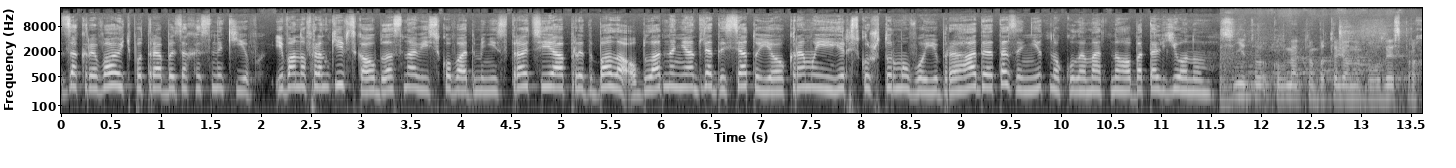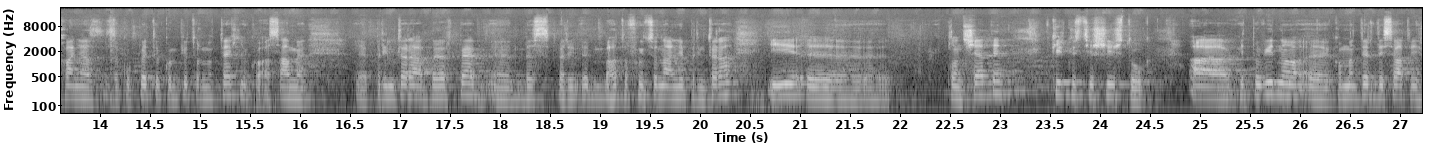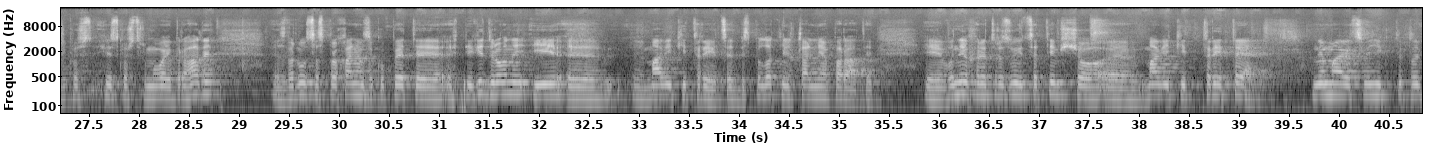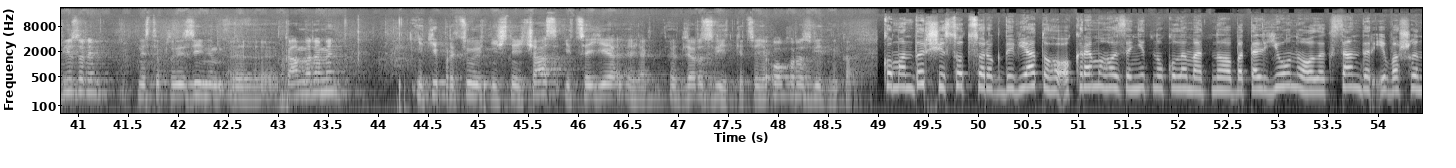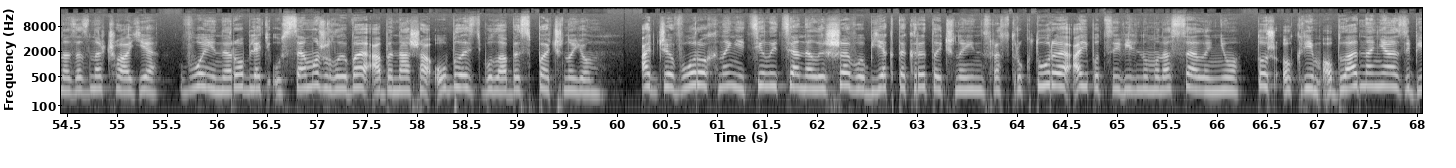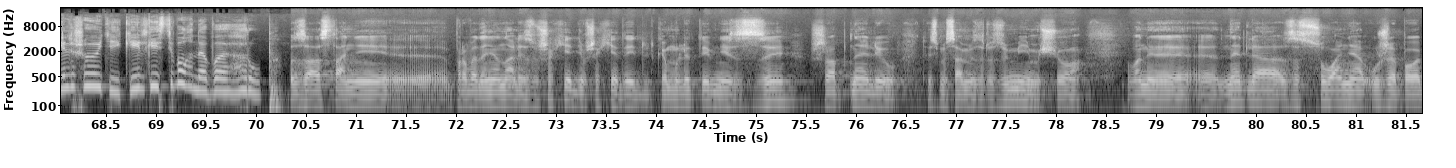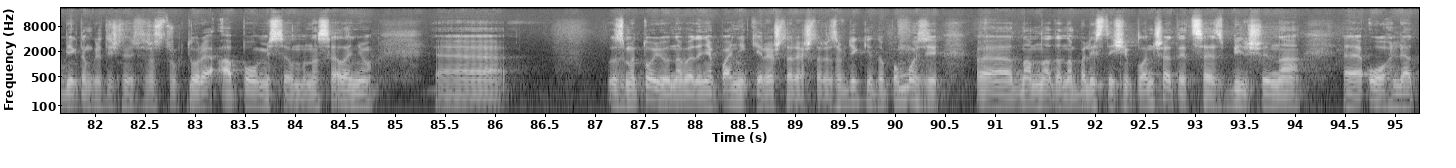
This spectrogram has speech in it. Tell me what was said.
Закривають потреби захисників. Івано-Франківська обласна військова адміністрація придбала обладнання для 10-ї окремої гірсько-штурмової бригади та зенітно-кулеметного батальйону. Зенітно-кулеметного батальйону був лист прохання закупити комп'ютерну техніку, а саме е, принтера БФП, е, багатофункціональні принтера і е, планшети в кількості 6 штук. А відповідно командир 10-ї гірсько- гірсько-штурмової бригади звернувся з проханням закупити FPV-дрони і е, Mavic 3 це безпілотні літальні апарати. Е, Вони характеризуються тим, що е, Mavic 3T не мають свої тепловізори не з тепловізійними е, камерами, які працюють в нічний час, і це є е, як для розвідки, це є око розвідника. Командир 649-го окремого зенітно-кулеметного батальйону Олександр Івашина зазначає, воїни роблять усе можливе, аби наша область була безпечною. Адже ворог нині цілиться не лише в об'єкти критичної інфраструктури, а й по цивільному населенню. Тож, окрім обладнання, збільшують і кількість вогневих груп. За останні е, проведення аналізу шахедів, шахеди йдуть кумулятивні з шрапнелів. Тобто ми самі зрозуміємо, що вони е, не для застосування уже по об'єктам критичної інфраструктури, а по місцевому населенню. Е, з метою наведення паніки, решта решта. Завдяки допомозі нам надано балістичні планшети. Це збільшена огляд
